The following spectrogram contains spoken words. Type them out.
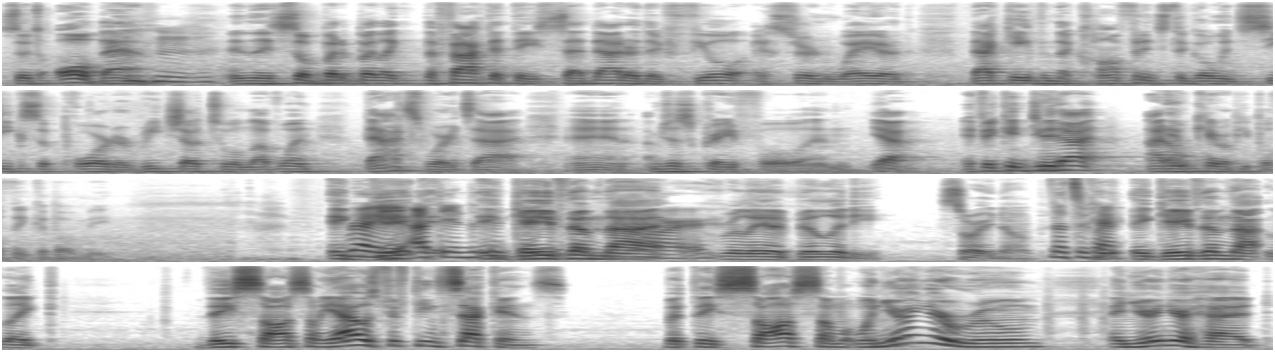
so it's all them. Mm-hmm. And they, so, but but like the fact that they said that or they feel a certain way or that gave them the confidence to go and seek support or reach out to a loved one. That's where it's at, and I'm just grateful. And yeah, if it can do It- that, I don't it- care what people think about me. it Right, ga- at the end of it the day, gave them you that are. relatability. Sorry, Dom. That's But okay. It gave them that like they saw something. Yeah, it was 15 seconds, but they saw someone. When you're in your room and you're in your head,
